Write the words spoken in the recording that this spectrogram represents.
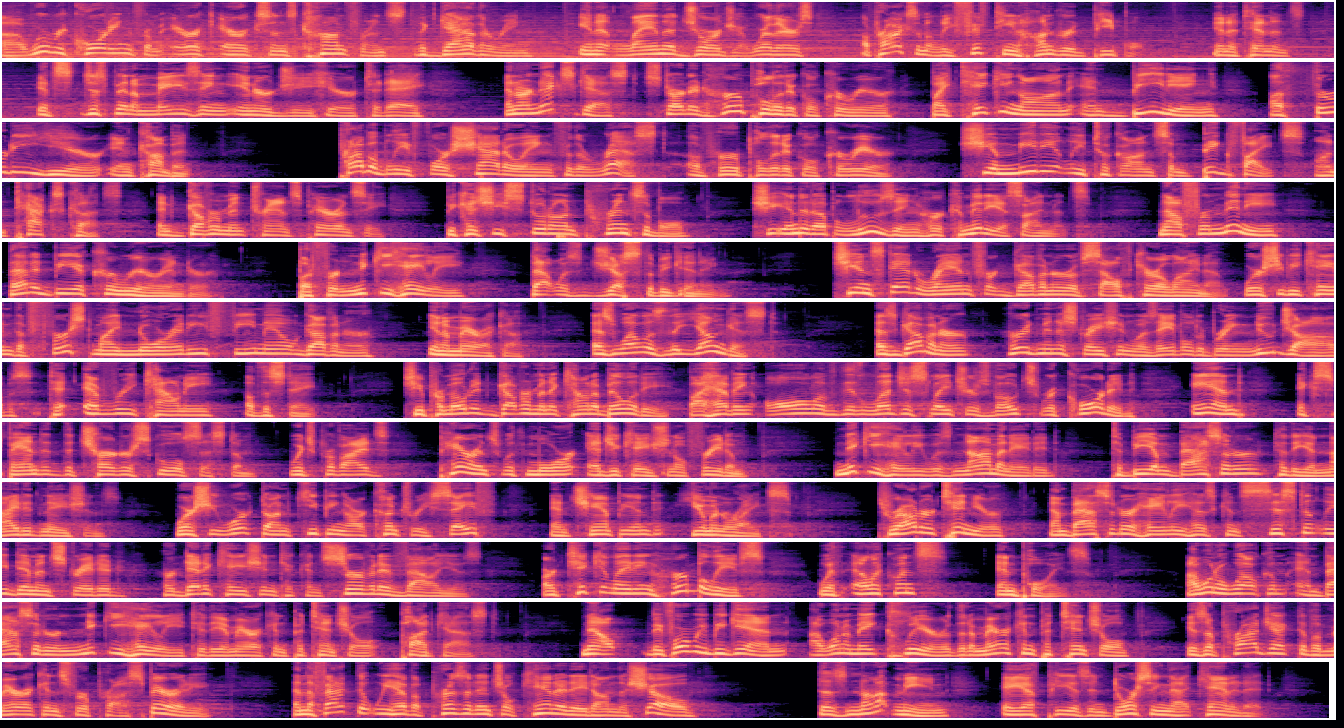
Uh, we're recording from Erick Erickson's conference, The Gathering, in Atlanta, Georgia, where there's approximately 1,500 people in attendance. It's just been amazing energy here today. And our next guest started her political career by taking on and beating a 30 year incumbent, probably foreshadowing for the rest of her political career. She immediately took on some big fights on tax cuts and government transparency because she stood on principle. She ended up losing her committee assignments. Now, for many, that'd be a career ender. But for Nikki Haley, that was just the beginning. She instead ran for governor of South Carolina, where she became the first minority female governor in America, as well as the youngest. As governor, her administration was able to bring new jobs to every county of the state. She promoted government accountability by having all of the legislature's votes recorded and expanded the charter school system, which provides parents with more educational freedom. Nikki Haley was nominated to be ambassador to the United Nations, where she worked on keeping our country safe and championed human rights. Throughout her tenure, Ambassador Haley has consistently demonstrated her dedication to conservative values, articulating her beliefs with eloquence and poise. I want to welcome Ambassador Nikki Haley to the American Potential podcast. Now, before we begin, I want to make clear that American Potential is a project of Americans for Prosperity. And the fact that we have a presidential candidate on the show does not mean AFP is endorsing that candidate.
